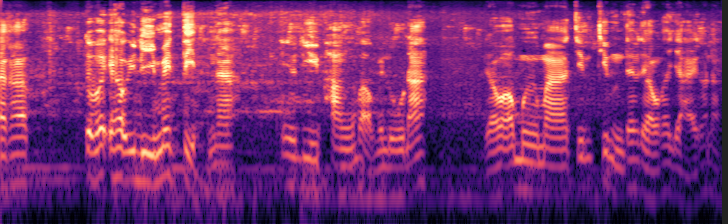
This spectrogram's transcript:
นะครับ แต่ว่า LED ไม่ติดนะ LED พังเปล่าไม่รู้นะ เดี๋ยวเอามือมาจิ้มจิ้มแถวๆขยายเขาหน่อย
